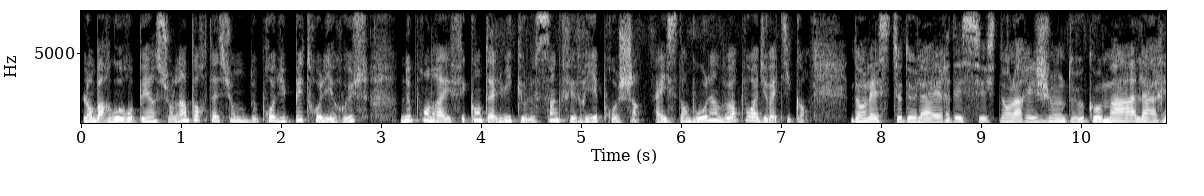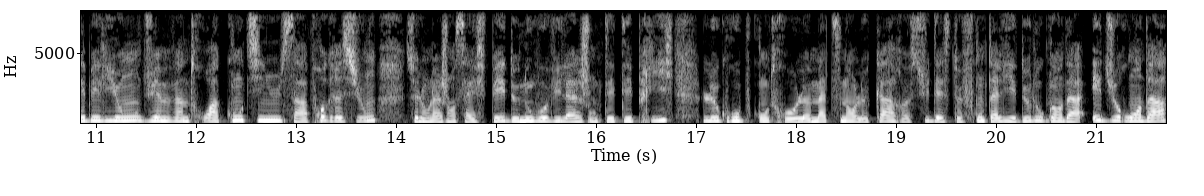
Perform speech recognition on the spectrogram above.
L'embargo européen sur l'importation de produits pétroliers russes ne prendra effet quant à lui que le 5 février prochain. À Istanbul, un pour Radio Vatican. Dans l'est de la RDC, dans la région de Goma, la rébellion du M23 continue sa progression. Selon l'agence AFP, de nouveaux villages ont été pris. Le groupe contrôle maintenant le quart sud-est frontalier de l'Ouganda et du Rwanda.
